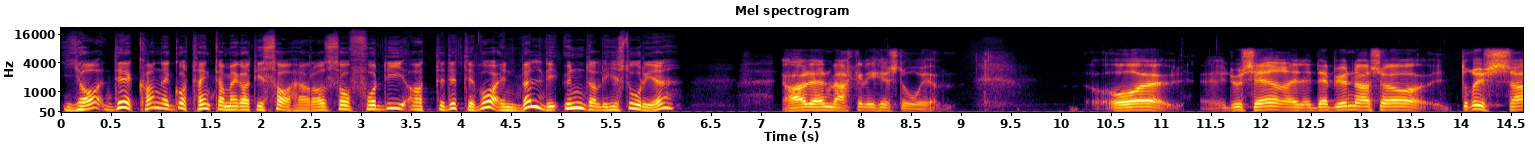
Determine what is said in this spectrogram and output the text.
Ja, det kan jeg godt tenke meg at de sa her, altså, fordi at dette var en veldig underlig historie. Ja, det er en merkelig historie. Og eh, du ser, eh, det begynner altså å drysse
